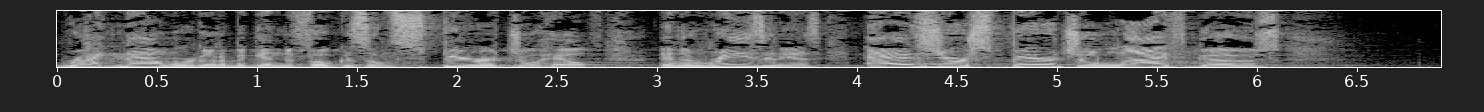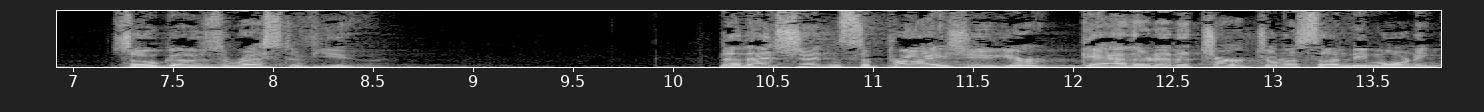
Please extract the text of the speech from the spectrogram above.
Right now, we're going to begin to focus on spiritual health. And the reason is, as your spiritual life goes, so goes the rest of you. Now, that shouldn't surprise you. You're gathered at a church on a Sunday morning,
